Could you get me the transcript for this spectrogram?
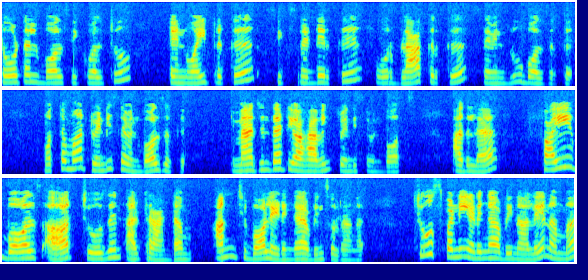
total balls equal to ten white இருக்கு சிக்ஸ் ரெட் இருக்குது ஃபோர் பிளாக் இருக்குது செவன் ப்ளூ பால்ஸ் இருக்குது மொத்தமாக டுவெண்ட்டி செவன் பால்ஸ் இருக்குது imagine that you are having twenty seven balls அதுல five balls are chosen at random அஞ்சு பால் எடுங்க அப்படின்னு சொல்றாங்க. சூஸ் பண்ணி எடுங்க அப்படின்னாலே நம்ம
